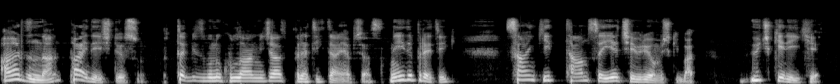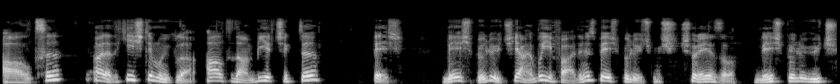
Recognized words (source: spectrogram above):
Ardından payda işliyorsun. Tabii biz bunu kullanmayacağız. Pratikten yapacağız. Neydi pratik? Sanki tam sayıya çeviriyormuş gibi bak. 3 kere 2 6. Aradaki işlemi uygula. 6'dan 1 çıktı. 5. 5 bölü 3. Yani bu ifademiz 5 bölü 3'müş. Şuraya yazalım. 5 bölü 3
